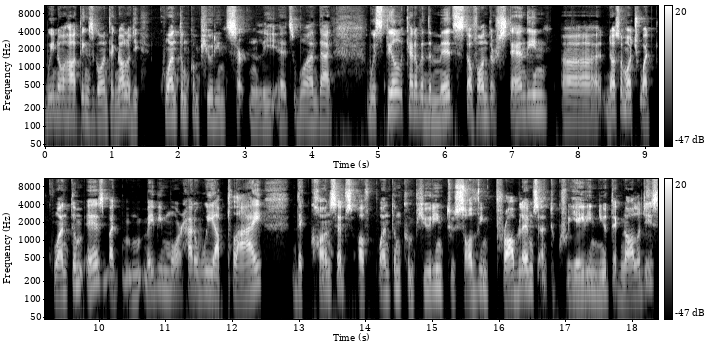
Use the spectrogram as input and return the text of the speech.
we know how things go in technology. Quantum computing certainly it's one that we're still kind of in the midst of understanding uh, not so much what quantum is, but maybe more how do we apply the concepts of quantum computing to solving problems and to creating new technologies.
